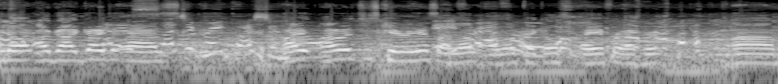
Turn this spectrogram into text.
You know what? I'm going to That is ask. such a great question. I. I was just curious. I A love for I love pickles. A for effort. Um,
